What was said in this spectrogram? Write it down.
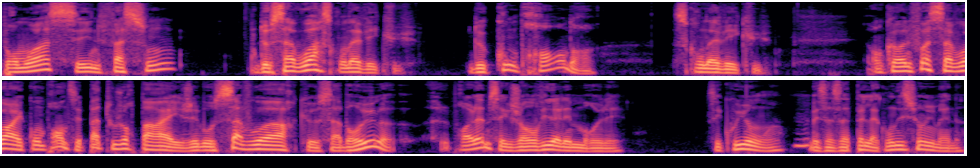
pour moi, c'est une façon de savoir ce qu'on a vécu. De comprendre ce qu'on a vécu. Encore une fois, savoir et comprendre, c'est pas toujours pareil. J'ai beau savoir que ça brûle, le problème, c'est que j'ai envie d'aller me brûler. C'est couillon, hein mm. mais ça s'appelle la condition humaine.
